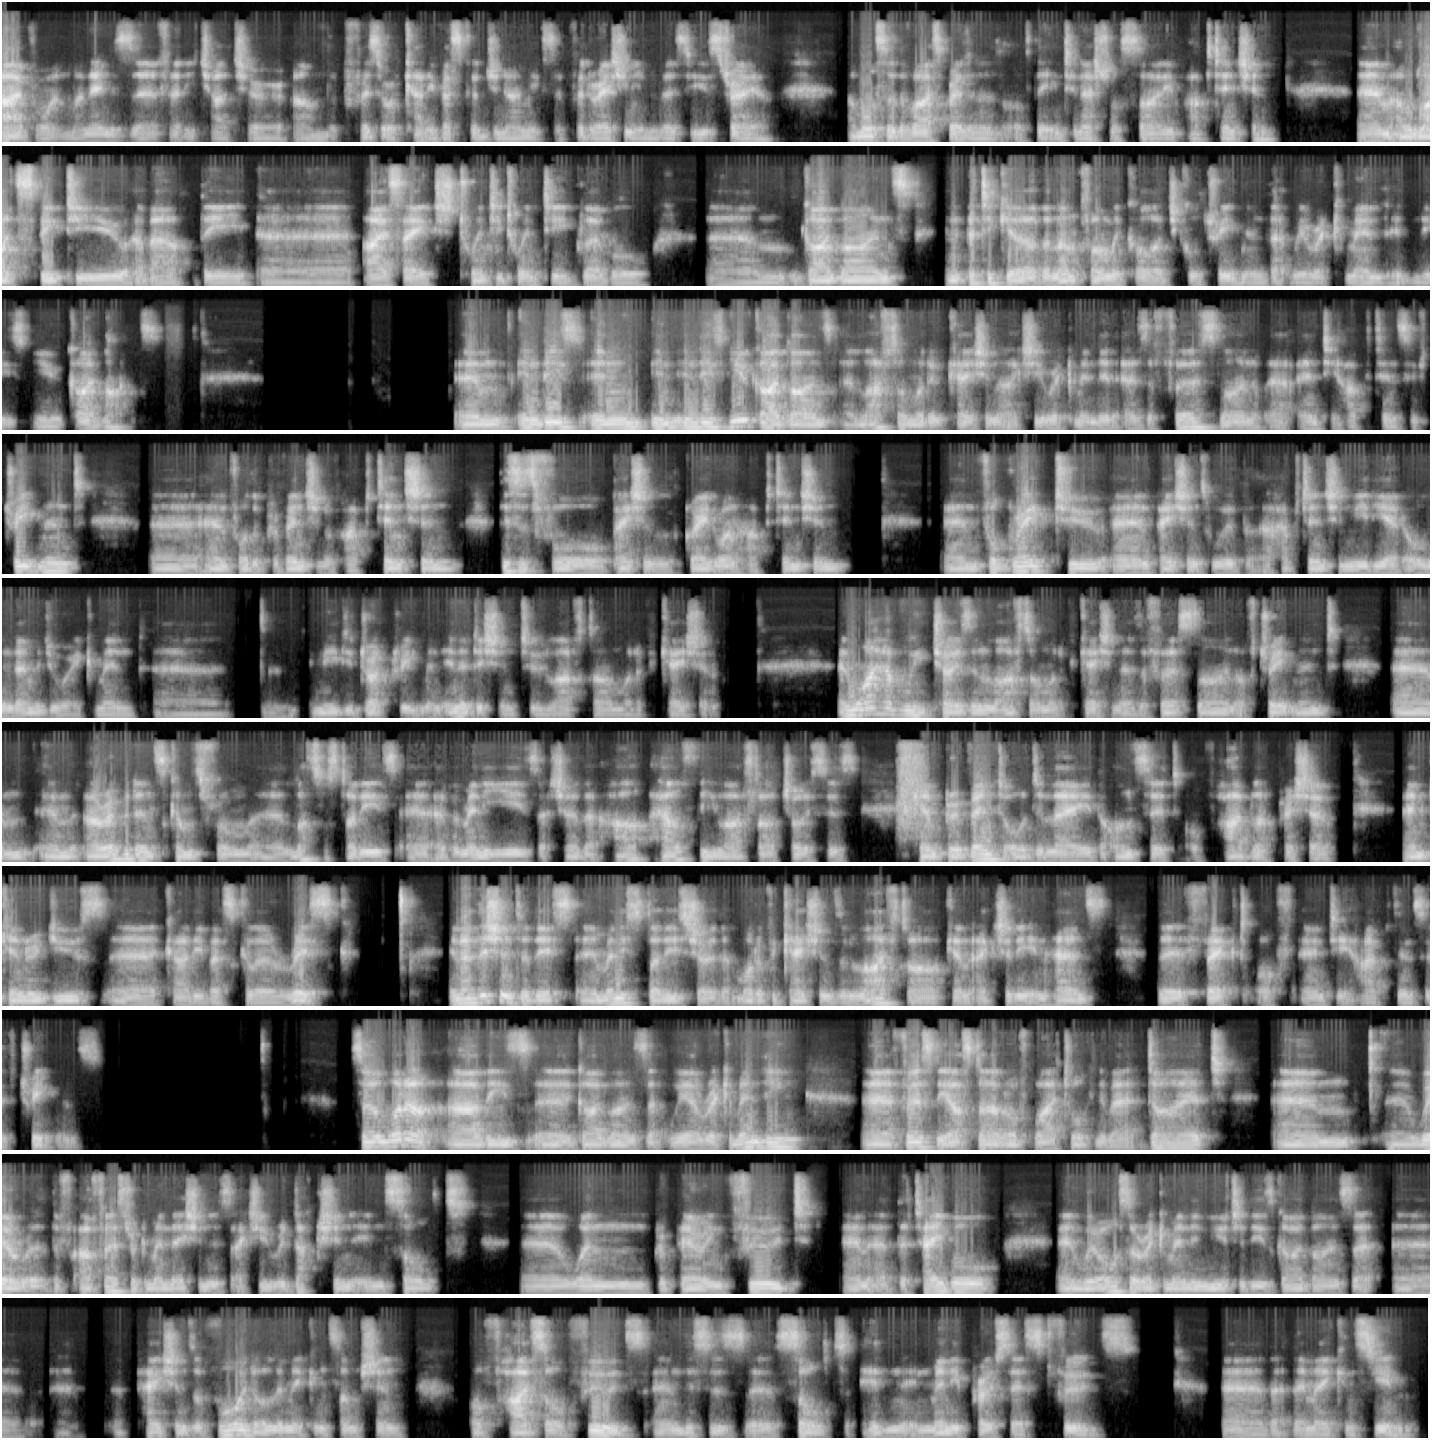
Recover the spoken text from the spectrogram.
Hi, everyone. My name is uh, Fadi. I'm the Professor of Cardiovascular Genomics at Federation University Australia. I'm also the Vice President of the International Society of Hypertension. Um, I would like to speak to you about the uh, ISH 2020 Global um, Guidelines, in particular the non-pharmacological treatment that we recommend in these new guidelines. Um, in these in, in, in, these new guidelines, a lifestyle modification are actually recommended as a first line of our antihypertensive treatment uh, and for the prevention of hypertension. This is for patients with grade one hypertension. And for grade two and patients with hypertension mediated organ damage, we recommend uh, immediate drug treatment in addition to lifestyle modification. And why have we chosen lifestyle modification as a first line of treatment? Um, and our evidence comes from uh, lots of studies uh, over many years that show that healthy lifestyle choices can prevent or delay the onset of high blood pressure and can reduce uh, cardiovascular risk. In addition to this, uh, many studies show that modifications in lifestyle can actually enhance the effect of antihypertensive treatments. So, what are, are these uh, guidelines that we are recommending? Uh, firstly, I'll start off by talking about diet. Um, uh, where the, our first recommendation is actually reduction in salt uh, when preparing food and at the table. And we're also recommending you to these guidelines that uh, uh, patients avoid or limit consumption of high salt foods. And this is salt hidden in many processed foods that they may consume.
